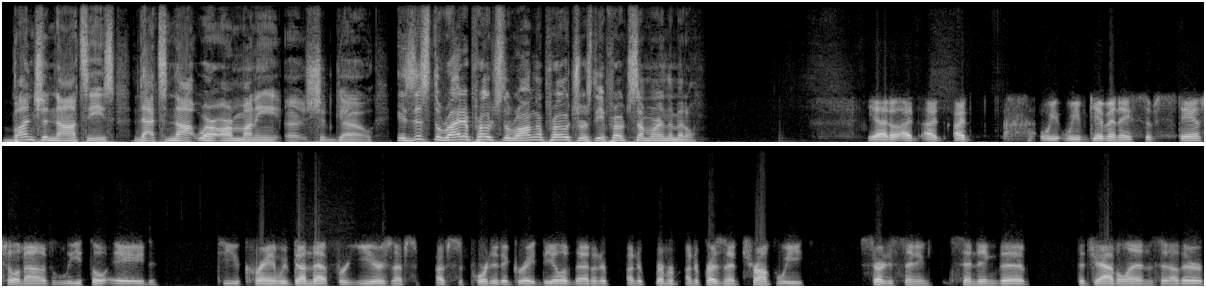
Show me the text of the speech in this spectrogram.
Bunch of Nazis. That's not where our money uh, should go. Is this the right approach, the wrong approach, or is the approach somewhere in the middle? Yeah, I don't. I, I, I we we've given a substantial amount of lethal aid to Ukraine. We've done that for years, and I've I've supported a great deal of that. Under under remember, under President Trump, we started sending sending the the javelins and other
